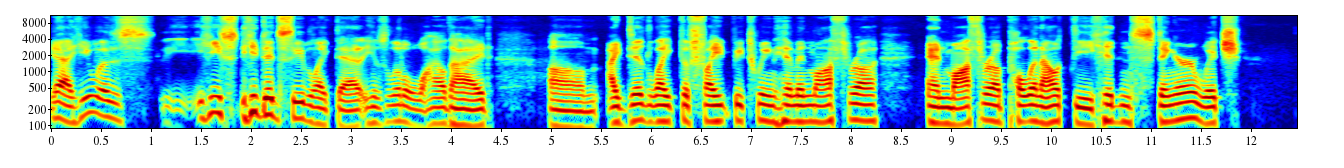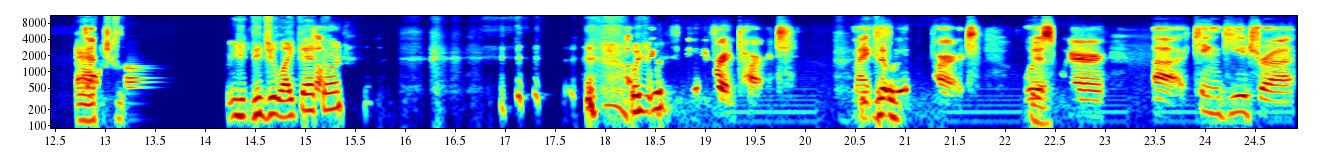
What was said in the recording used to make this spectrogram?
yeah. He was he he did seem like that. He was a little wild eyed. Um, I did like the fight between him and Mothra, and Mothra pulling out the hidden stinger, which actually, you, did you like that, Dawn? Would- favorite part my that favorite part was where uh, king ghidra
